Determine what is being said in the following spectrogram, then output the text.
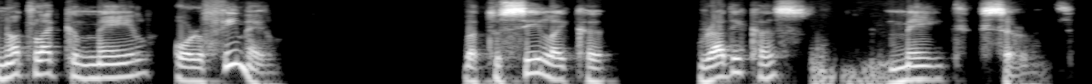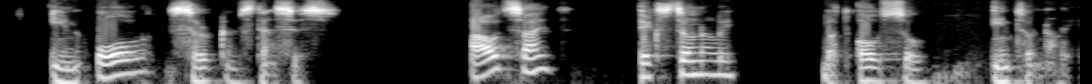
not like a male or a female, but to see like a Radhika's maid servant in all circumstances, outside, externally, but also internally.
